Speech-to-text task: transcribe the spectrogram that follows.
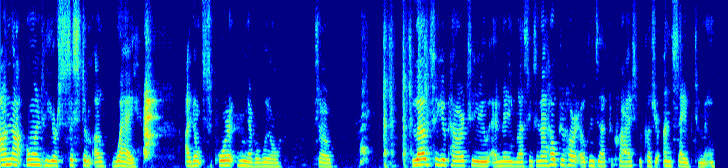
I'm not going to your system of way. I don't support it, and never will. So, love to you, power to you, and many blessings. And I hope your heart opens up to Christ because you're unsaved to me.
